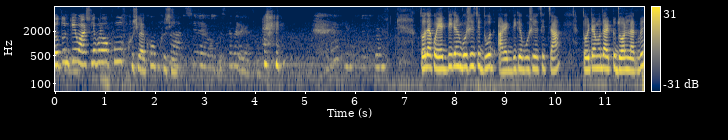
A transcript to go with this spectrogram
নতুন কেউ আসলে পরে ও খুব খুশি হয়, খুব খুশি। তো দেখো, একদিকে আমি বসিয়েছি দুধ আর একদিকে বসিয়েছি চা। তো এটার মধ্যে আরেকটু জল লাগবে।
